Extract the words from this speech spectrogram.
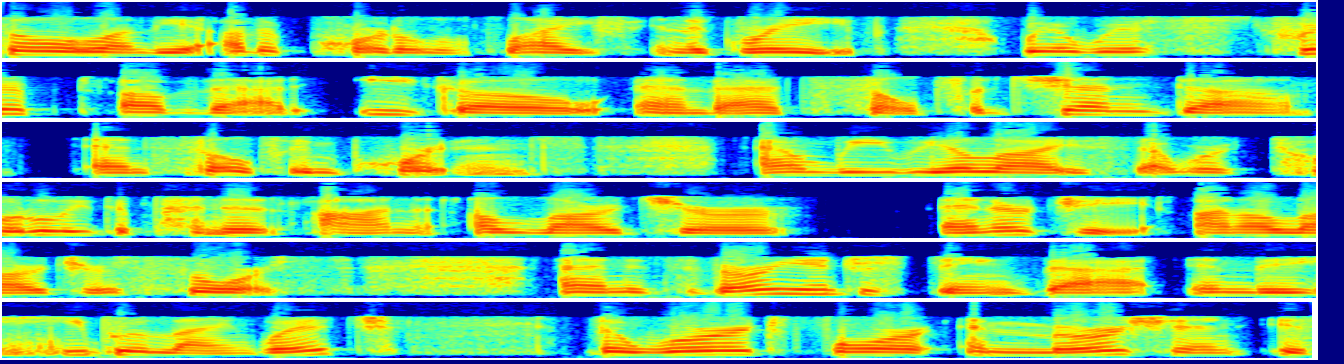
soul on the other portal of life in the grave, where we're stripped of that ego and that self agenda and self importance, and we realize that we're totally dependent on a larger energy, on a larger source. And it's very interesting that in the Hebrew language, the word for immersion is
